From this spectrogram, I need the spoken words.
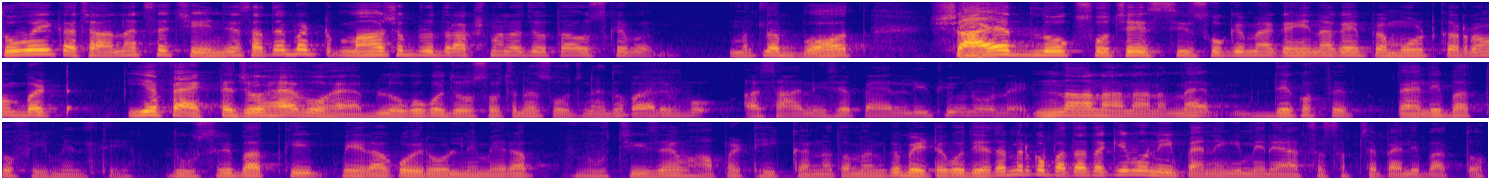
तो वो एक अचानक से चेंजेस आते हैं बट महाशुभ रुद्राक्षमाला जो होता है उसके मतलब बहुत, शायद लोग सोचे इस चीज़ को कि मैं कहीं ना कहीं प्रमोट कर रहा हूँ बट ये फैक्ट है जो है वो है। अब लोगों को जो सोचना है सोचने दो। पर वो आसानी से पहन ली थी उन्होंने। ना ना ना ना। मैं देखो पहली बात तो फीमेल थी। दूसरी बात की मेरा कोई रोल नहीं मेरा वो चीज़ है वहाँ पर ठीक करना। तो मैं उनके बेटे को दिया था मेरे को पता था कि वो नहीं पहनेगी मेरे हाथ से सबसे पहली बात तो।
